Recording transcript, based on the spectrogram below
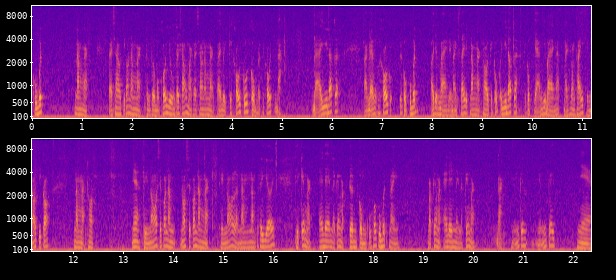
cubic năm mặt tại sao chỉ có năm mặt thường thường một khối vuông tới 6 mặt tại sao năm mặt tại vì cái khối cuối cùng là cái khối đặt để dưới đất á. Bạn để một cái khối cái cục cubic ở trên bàn thì bạn sẽ thấy được năm mặt thôi. Cái cục ở dưới đất á cái cục chạm với bàn á bạn không thấy thì nó chỉ có năm mặt thôi. Nha thì nó sẽ có năm nó sẽ có năm mặt thì nó là năm năm cái thế giới. Thì cái mặt Eden là cái mặt trên cùng của khối cubic này. Và cái mặt Eden này là cái mặt đặt những cái những cái nhà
